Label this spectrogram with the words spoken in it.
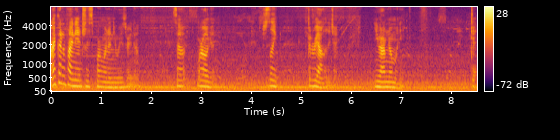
I couldn't financially support one anyways right now. So we're all good. Just like good reality check. You have no money. Good.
